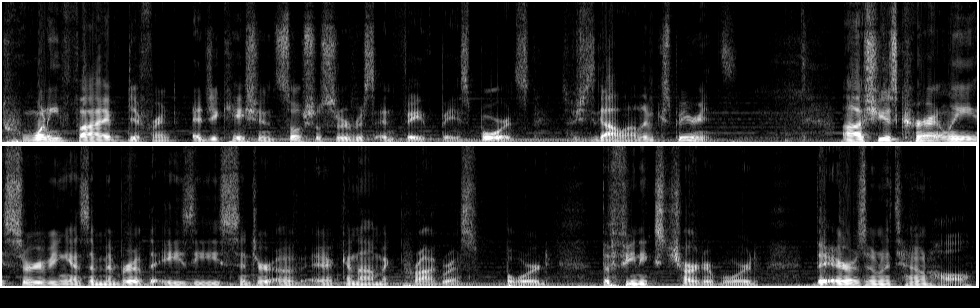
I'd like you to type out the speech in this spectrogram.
25 different education, social service, and faith-based boards. So she's got a lot of experience. Uh, she is currently serving as a member of the AZ Center of Economic Progress Board, the Phoenix Charter Board, the Arizona Town Hall,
